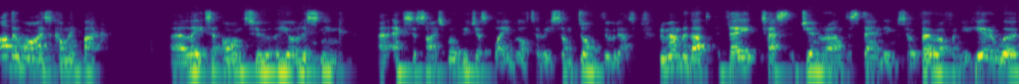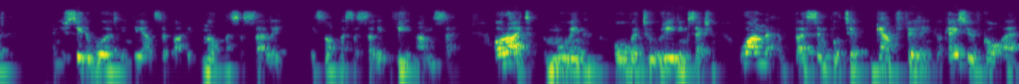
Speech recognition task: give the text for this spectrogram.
Otherwise, coming back uh, later on to your listening uh, exercise will be just playing lottery, so don't do that. Remember that they test general understanding, so very often you hear a word, and you see the word in the answer, but it not necessarily it's not necessarily the answer. All right, moving over to reading section. One simple tip: gap filling. Okay, so you've got a,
